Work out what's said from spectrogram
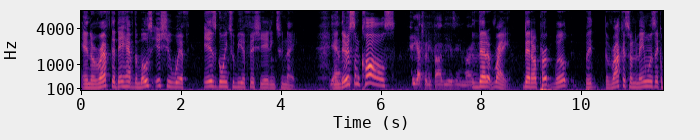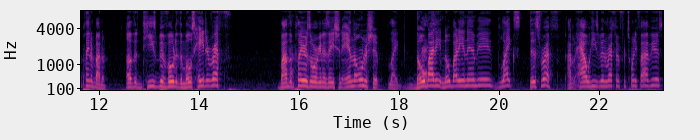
And the ref that they have the most issue with is going to be officiating tonight. Yeah, and there's some calls he got 25 years in, right? that are right that are per well, but the Rockets are the main ones that complain about him. Other he's been voted the most hated ref by the players organization and the ownership. Like nobody, nobody in the NBA likes this ref. I, how he's been refing for 25 years,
